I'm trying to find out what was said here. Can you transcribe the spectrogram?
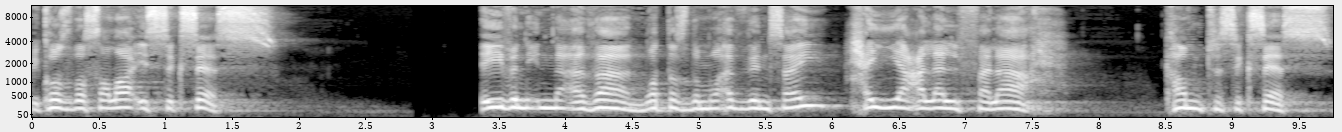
because the salah is success. Even in the adhan, what does the mu'adhin say? Hayya al falah. Come to success.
